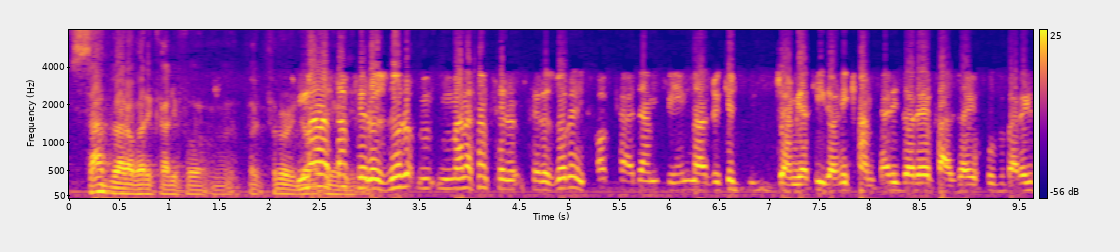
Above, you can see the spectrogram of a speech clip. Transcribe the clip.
100 برابر کالیفرنیا فلوریدا من اصلا. فرزنو رو من اصلا فر- فرزنو رو انتخاب کردم به این منظور که جمعیت ایرانی کمتری داره فضای خوبی برای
